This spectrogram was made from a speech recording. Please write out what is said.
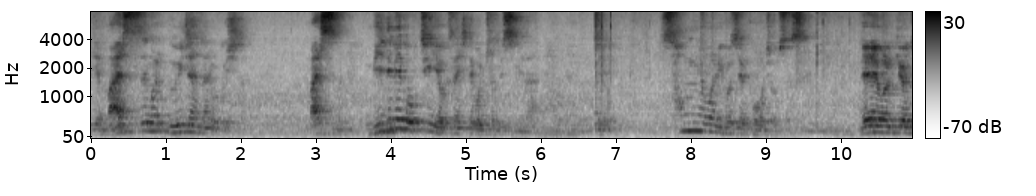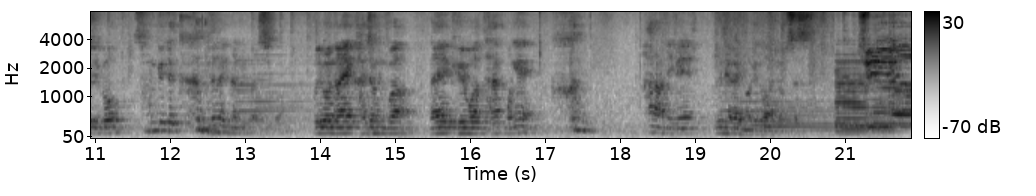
이제 말씀을 의지한 날이 올 것이다. 말씀을 믿음의 법칙이 역사 시대 올줄 믿습니다. 성령을 이곳에 부어 주옵소서. 내 영을 깨워주고 성교적 큰 변화가 일어나게 하시고 그리고 나의 가정과 나의 교회와 다락방에 큰 하나님의 은혜가 임하게 도와주옵소서. 각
